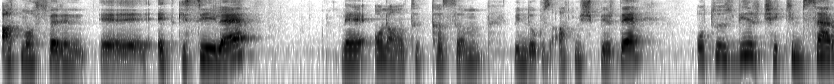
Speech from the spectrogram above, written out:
atmosferin e, etkisiyle ve 16 Kasım 1961'de 31 çekimser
